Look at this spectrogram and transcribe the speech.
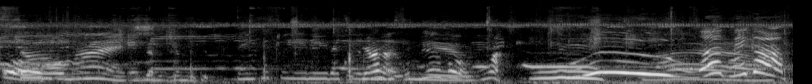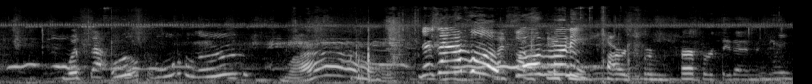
so much. Thank you, sweetie. That's really nice of you. Ooh, look, makeup. What's that? Ooh, ooh, Wow. There's an envelope full of money. Card from her birthday that I made.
